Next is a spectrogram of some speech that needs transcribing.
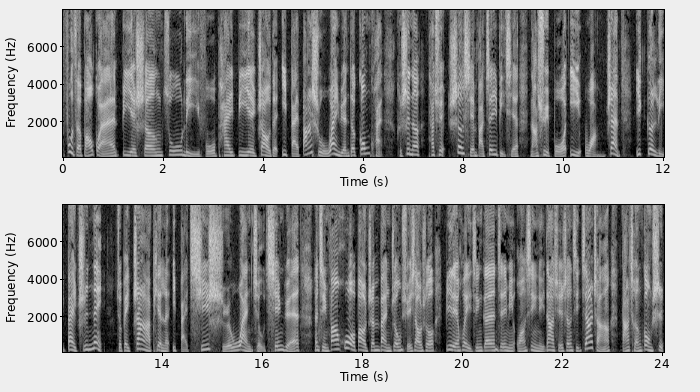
负责保管毕业生租礼服拍毕业照的一百八十五万元的公款，可是呢，他却涉嫌把这一笔钱拿去博弈网站，一个礼拜之内。就被诈骗了一百七十万九千元。那警方获报侦办中，学校说，毕联会已经跟这一名王姓女大学生及家长达成共识，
